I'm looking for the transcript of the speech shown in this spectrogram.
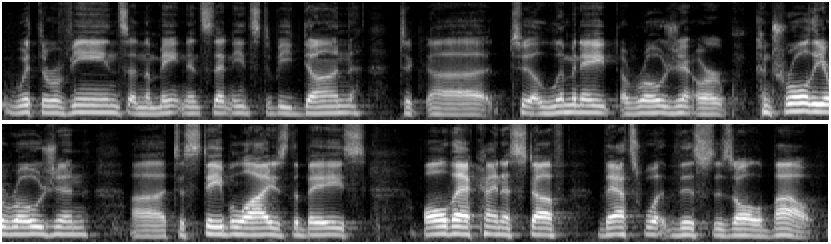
with the ravines and the maintenance that needs to be done to, uh, to eliminate erosion or control the erosion, uh, to stabilize the base, all that kind of stuff. That's what this is all about.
